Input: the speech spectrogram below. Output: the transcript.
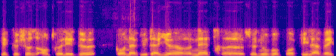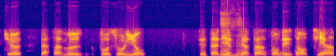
quelque chose entre les deux qu'on a vu d'ailleurs naître ce nouveau profil avec la fameuse fosse au lion, c'est-à-dire mhm. certains sont des anciens euh,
